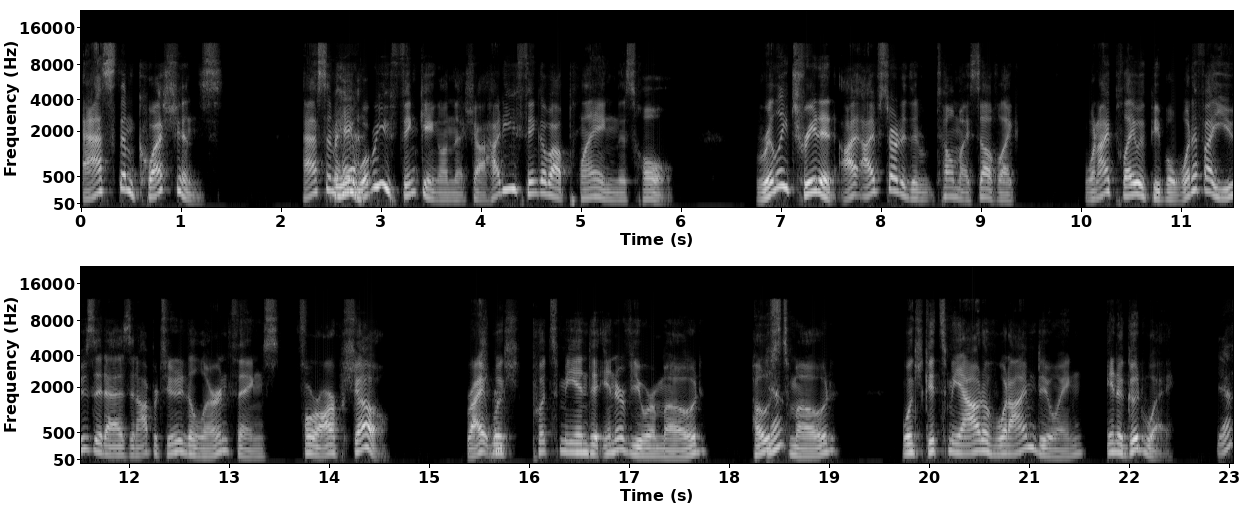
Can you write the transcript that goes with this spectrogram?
Ask them questions. Ask them, hey, what were you thinking on that shot? How do you think about playing this hole? Really treat it. I, I've started to tell myself, like, when I play with people, what if I use it as an opportunity to learn things for our show? Right. Sure. Which puts me into interviewer mode, host yeah. mode, which gets me out of what I'm doing in a good way. Yeah.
